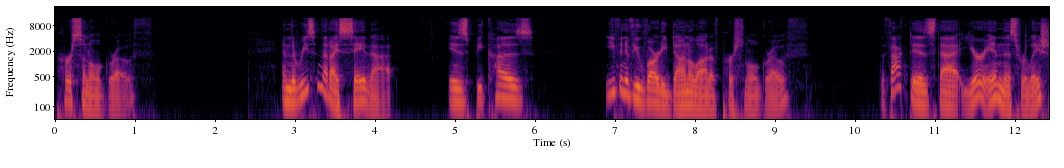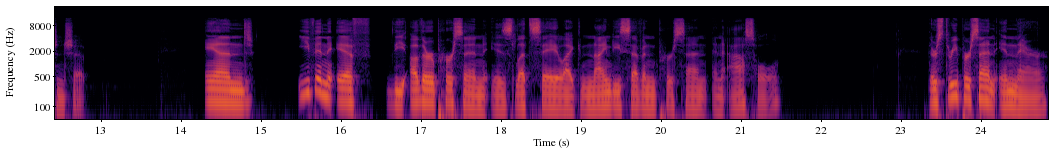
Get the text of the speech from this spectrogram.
personal growth. And the reason that I say that is because even if you've already done a lot of personal growth, the fact is that you're in this relationship. And even if the other person is, let's say, like 97% an asshole, there's 3% in there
